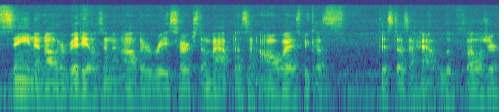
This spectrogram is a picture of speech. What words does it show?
seen in other videos and in other research, the map doesn't always, because this doesn't have loop closure,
